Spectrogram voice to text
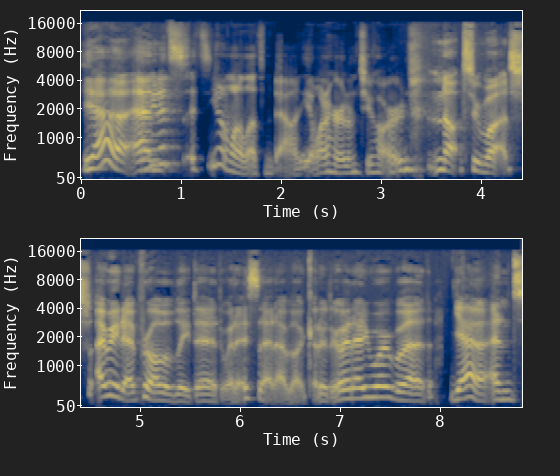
Yeah, and I mean it's it's you don't want to let them down. You don't want to hurt them too hard. Not too much. I mean, I probably did when I said I'm not gonna do it anymore, but yeah. And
